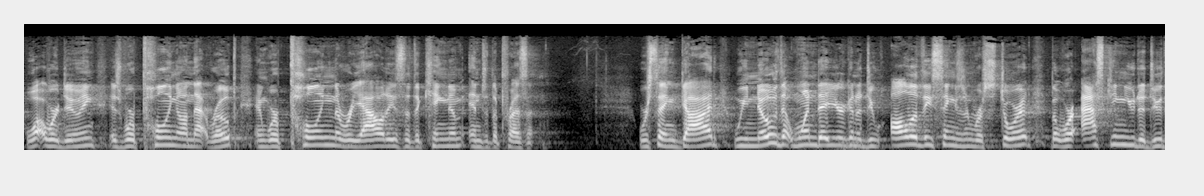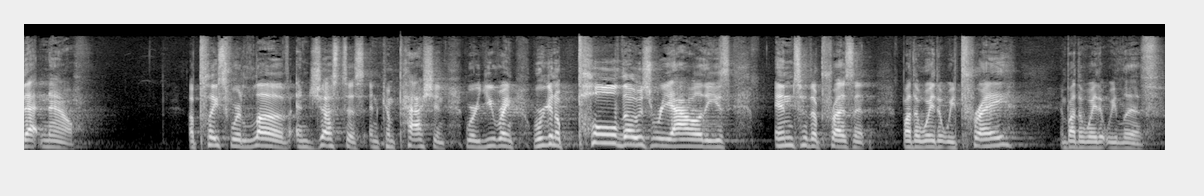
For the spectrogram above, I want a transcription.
what we're doing is we're pulling on that rope and we're pulling the realities of the kingdom into the present. We're saying, God, we know that one day you're gonna do all of these things and restore it, but we're asking you to do that now a place where love and justice and compassion, where you reign. We're gonna pull those realities into the present by the way that we pray and by the way that we live.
